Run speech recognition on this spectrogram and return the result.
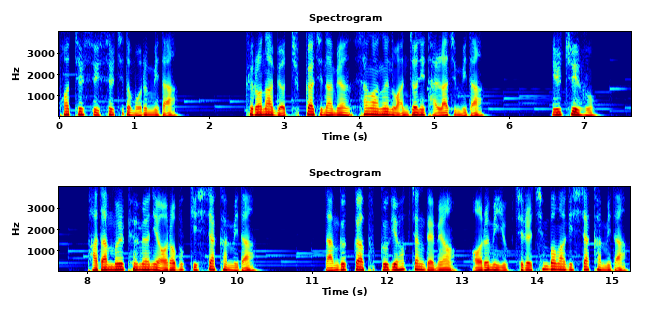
버틸 수 있을지도 모릅니다. 그러나 몇 주가 지나면 상황은 완전히 달라집니다. 일주일 후 바닷물 표면이 얼어붙기 시작합니다. 남극과 북극이 확장되며 얼음이 육지를 침범하기 시작합니다.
